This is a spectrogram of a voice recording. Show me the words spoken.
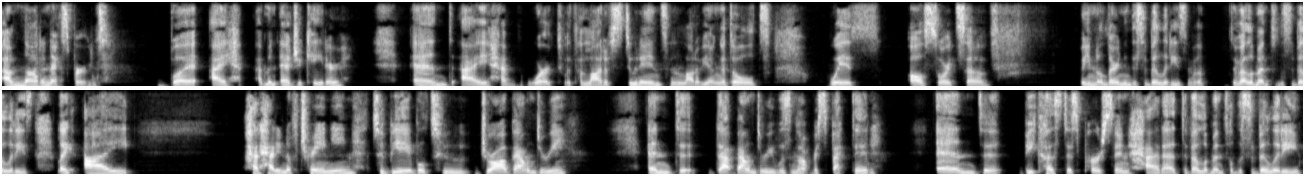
I'm not an expert, but I am an educator and I have worked with a lot of students and a lot of young adults with all sorts of, you know, learning disabilities and developmental disabilities. Like I had had enough training to be able to draw a boundary and that boundary was not respected. And because this person had a developmental disability,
